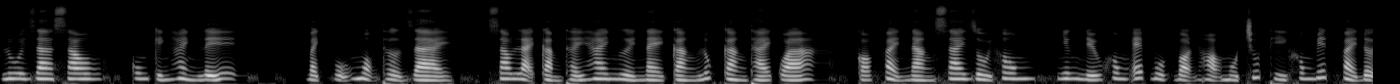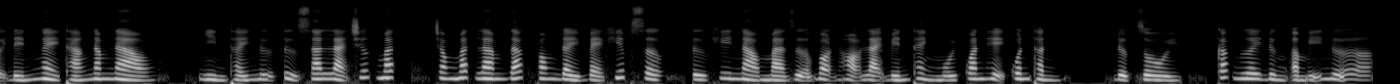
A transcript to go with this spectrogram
lui ra sau, cung kính hành lễ. Bạch Vũ Mộng thở dài, sao lại cảm thấy hai người này càng lúc càng thái quá? Có phải nàng sai rồi không? Nhưng nếu không ép buộc bọn họ một chút thì không biết phải đợi đến ngày tháng năm nào. Nhìn thấy nữ tử xa lạ trước mắt, trong mắt Lam Giác Phong đầy vẻ khiếp sợ. Từ khi nào mà giữa bọn họ lại biến thành mối quan hệ quân thần? Được rồi, các ngươi đừng ầm ĩ nữa,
